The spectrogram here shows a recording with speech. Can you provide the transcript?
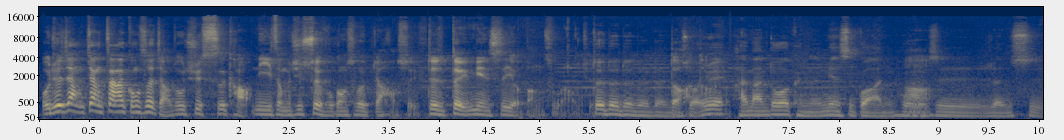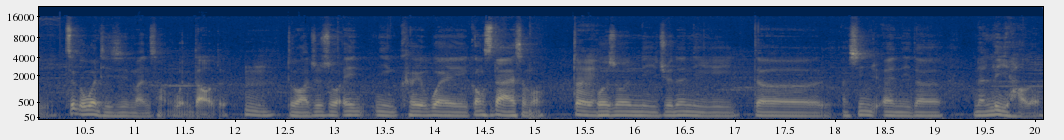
我觉得这样这样站在公司的角度去思考，你怎么去说服公司会比较好说服，就是对于面试也有帮助啊。我觉得。对对对对对，没错，因为还蛮多可能面试官或者是人事这个问题其实蛮常问到的，嗯，对吧？就是说，哎，你可以为公司带来什么？对，或者说你觉得你的兴趣呃你的能力好了，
